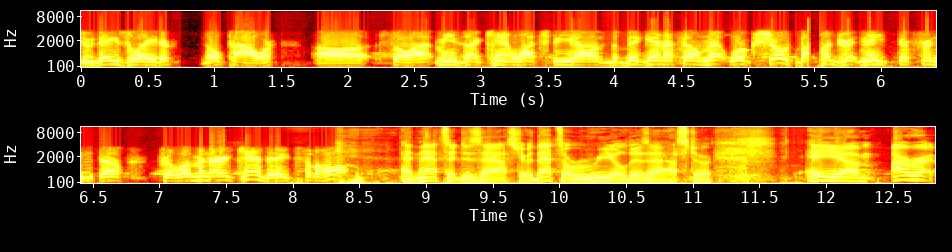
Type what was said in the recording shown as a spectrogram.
Two days later, no power. Uh, so that means I can't watch the uh, the big NFL Network show. About 108 different uh, preliminary candidates for the Hall. And that's a disaster. That's a real disaster. Hey, um, Ira,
